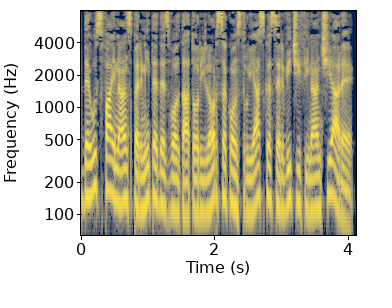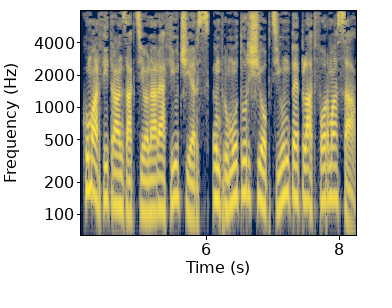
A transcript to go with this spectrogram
Deus Finance permite dezvoltatorilor să construiască servicii financiare, cum ar fi tranzacționarea futures, împrumuturi și opțiuni pe platforma sa.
